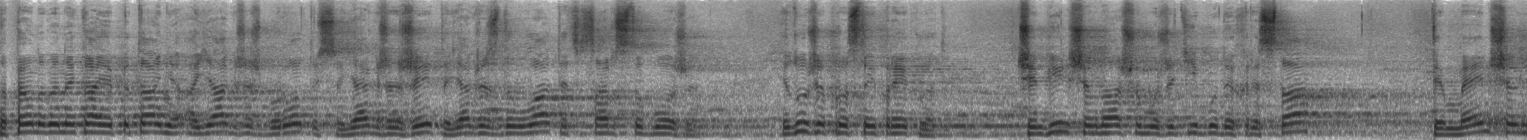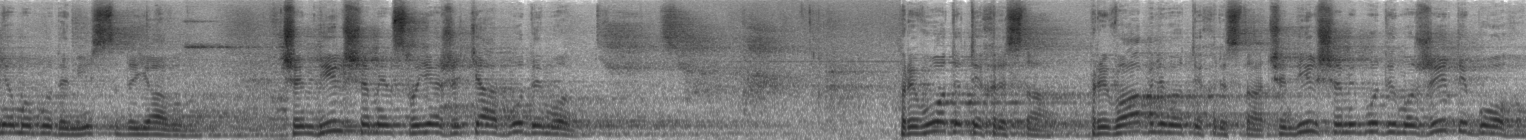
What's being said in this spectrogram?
Напевно, виникає питання, а як же ж боротися, як же жити, як же здобувати це Царство Боже? І дуже простий приклад. Чим більше в нашому житті буде Христа, тим менше в ньому буде місце дияволу. Чим більше ми в своє життя будемо приводити Христа, приваблювати Христа, чим більше ми будемо жити Богом,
